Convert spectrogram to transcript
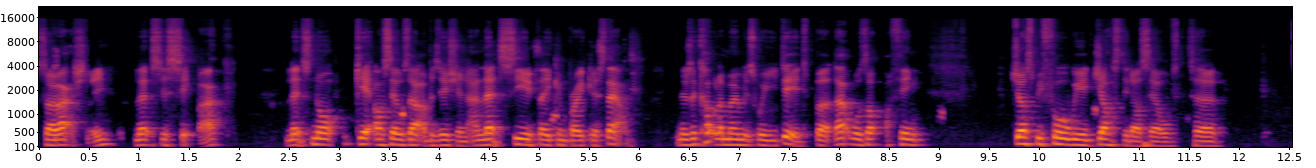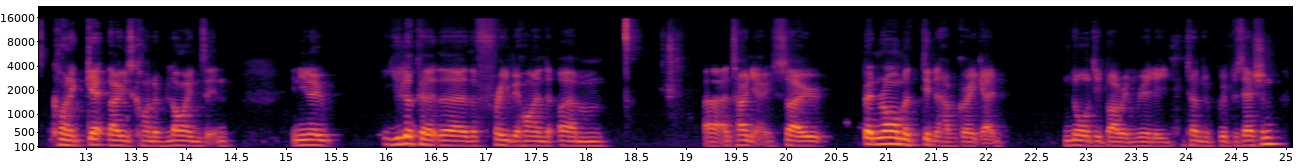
So actually, let's just sit back. Let's not get ourselves out of position and let's see if they can break us down. And there's a couple of moments where you did, but that was I think just before we adjusted ourselves to kind of get those kind of lines in. And you know, you look at the the three behind um, uh, Antonio. So Ben Benrahma didn't have a great game, nor did Bowen really in terms of with possession.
